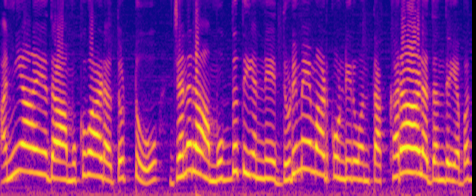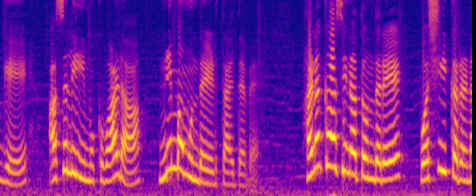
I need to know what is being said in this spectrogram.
ಅನ್ಯಾಯದ ಮುಖವಾಡ ತೊಟ್ಟು ಜನರ ಮುಗ್ಧತೆಯನ್ನೇ ದುಡಿಮೆ ಮಾಡಿಕೊಂಡಿರುವಂತ ಕರಾಳ ದಂಧೆಯ ಬಗ್ಗೆ ಅಸಲಿ ಮುಖವಾಡ ನಿಮ್ಮ ಮುಂದೆ ಇಡ್ತಾ ಇದ್ದೇವೆ. ಹಣಕಾಸಿನ ತೊಂದರೆ, ವಶೀಕರಣ,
